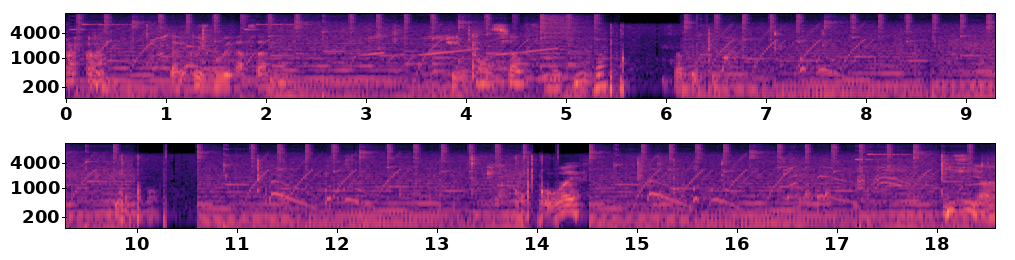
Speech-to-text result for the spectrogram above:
Je savais que je pouvais faire ça, mais... J'ai de conscience, mais non, c'est pas possible. Hein.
